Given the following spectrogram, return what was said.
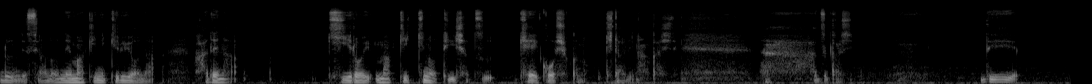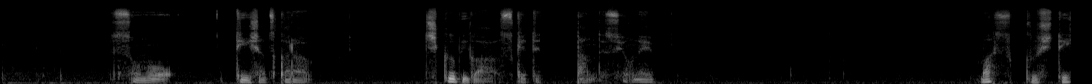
るんですよ。あの寝巻きに着るような派手な黄色い巻き木の T シャツ蛍光色の着たりなんかして、はあ、恥ずかしい。でその T シャツから乳首が透けてたんですよね。マスクしてい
